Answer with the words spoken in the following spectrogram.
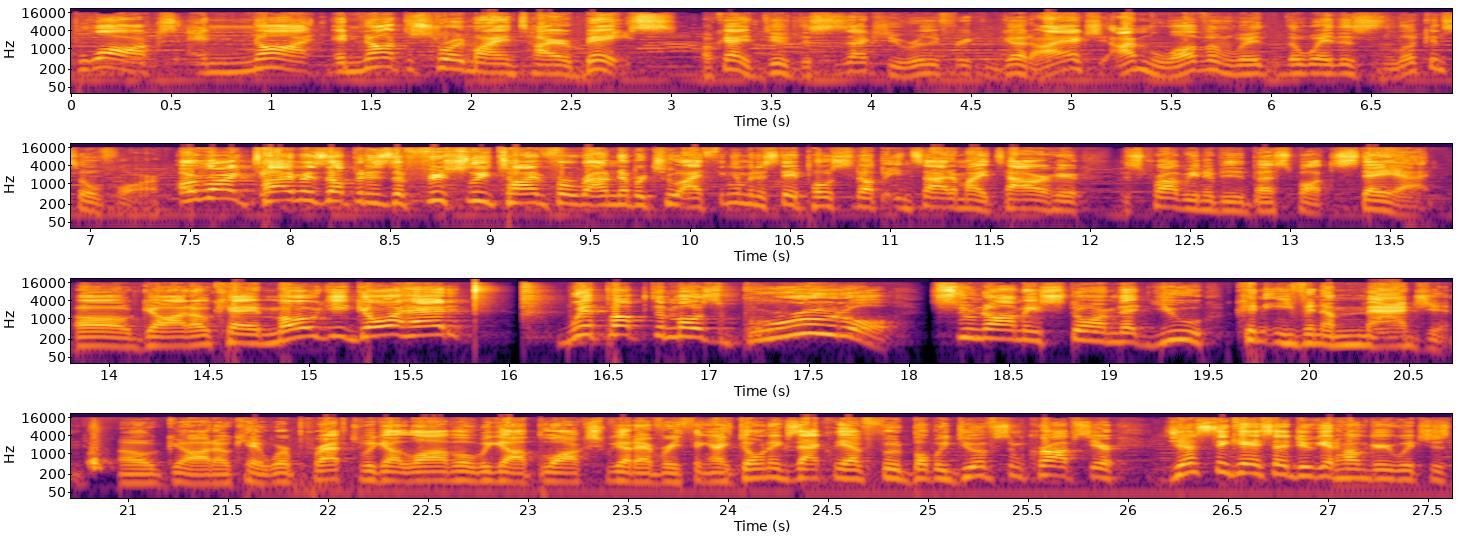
blocks and not and not destroy my entire base. Okay, dude, this is actually really freaking good. I actually, I'm loving with the way this is looking so far. All right, time is up. It is officially time for round number two. I think I'm going to stay posted up inside of my tower here. This is probably going to be the best spot to stay at. Oh, God. Okay, Mogi, go ahead. Whip up the most brutal tsunami storm that you can even imagine. Oh God, okay, we're prepped. We got lava, we got blocks, we got everything. I don't exactly have food, but we do have some crops here just in case I do get hungry, which is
